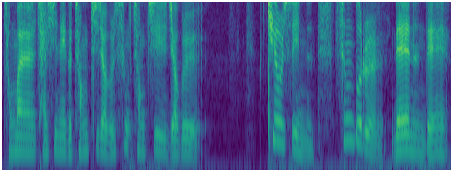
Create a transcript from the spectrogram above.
정말 자신의 그 정치력을 승, 정치력을 키울 수 있는 승부를 내는데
